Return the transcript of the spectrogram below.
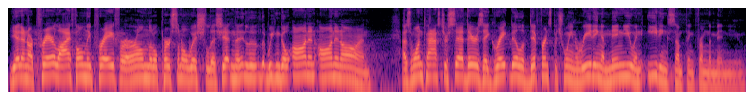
Yet in our prayer life, only pray for our own little personal wish list. Yet the, we can go on and on and on. As one pastor said, there is a great deal of difference between reading a menu and eating something from the menu.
